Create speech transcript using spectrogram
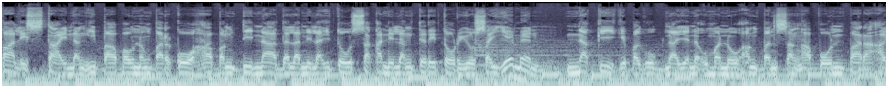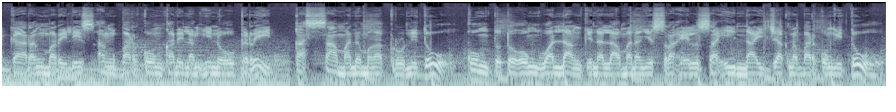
Palestine ang ibabaw ng barko habang dinadala nila ito sa kanilang teritoryo sa Yemen. Nakikipag-ugnayan na umano ang bansang Hapon para agarang marilis ang barkong kanilang inooperate kasama ng mga crew nito. Kung totoong walang kinalaman ng Israel sa hinayjack na barkong ito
